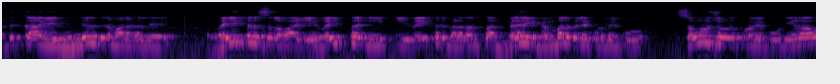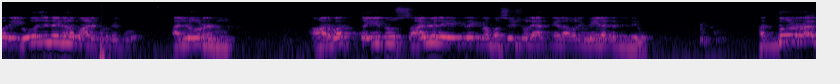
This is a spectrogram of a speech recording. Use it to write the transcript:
ಅದಕ್ಕಾಗಿ ಮುಂದಿನ ದಿನಮಾನಗಳಲ್ಲಿ ರೈತರ ಸಲುವಾಗಿ ರೈತ ನೀತಿ, ರೈತರು ಬೆಳೆದಂತ ಬೆಳೆಗೆ ಬೆಂಬಲ ಬೆಲೆ ಕೊಡಬೇಕು ಸೌಳು ಜೋಳು ಕೊಡಬೇಕು, ನೀರಾವರಿ ಯೋಜನೆಗಳು ಮಾಡಿಕೊಡ್ಬೇಕು ಅಲ್ಲಿ ನೋಡ್ರಿ, ಅರವತ್ತೈದು ಸಾವಿರ ಎಕರೆಗೆ ನಾವು ಬಸವೇಶ್ವರ ಯಾತ್ ನೀರಾವರಿ ವೇಲಕದಿದ್ದೆವು ಹದಿನೇಳರಾಗ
